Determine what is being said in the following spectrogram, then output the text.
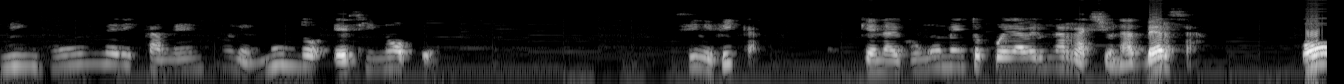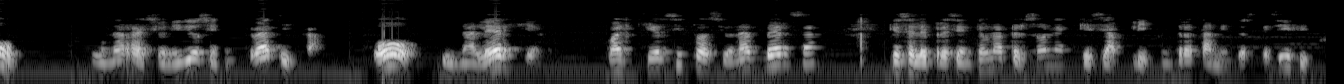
ningún medicamento en el mundo es inocuo. Significa que en algún momento puede haber una reacción adversa o una reacción idiosincrática o una alergia. Cualquier situación adversa que se le presente a una persona que se aplique un tratamiento específico.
